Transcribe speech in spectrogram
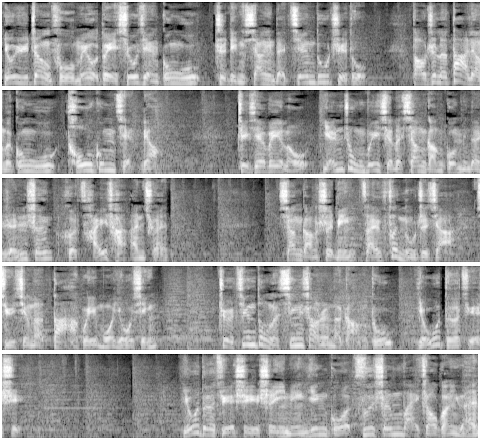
由于政府没有对修建公屋制定相应的监督制度，导致了大量的公屋偷工减料，这些危楼严重威胁了香港公民的人身和财产安全。香港市民在愤怒之下举行了大规模游行，这惊动了新上任的港督尤德爵士。尤德爵士是一名英国资深外交官员，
